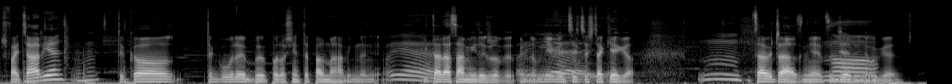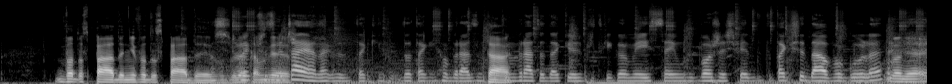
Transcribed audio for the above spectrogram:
Szwajcarię, mhm. tylko te góry były porośnięte palmami, no nie? I tarasami ryżowymi, no mniej więcej coś takiego. Mm. Cały czas, nie? Codziennie no. w ogóle. Wodospady, nie wodospady, w ogóle tam wiesz. tak do takich, do takich obrazów, tak. potem wraca do jakiegoś brzydkiego miejsca i mówi, Boże święty, to tak się da w ogóle. No nie.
